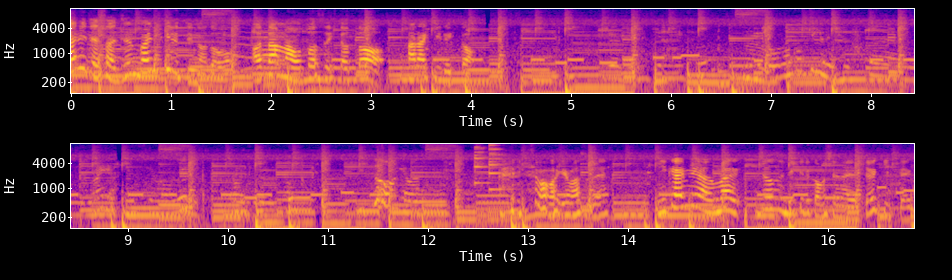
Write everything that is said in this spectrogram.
2人でさ順番に切るっていうのはどう？頭落とす人と腹切る人。いつも負けますね。2回目はうまい上手にできるかもしれないですよ切っていく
